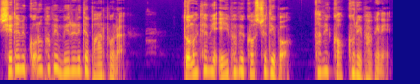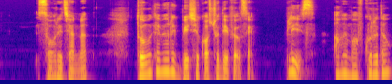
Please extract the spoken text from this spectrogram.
সেটা আমি কোনোভাবে মেনে নিতে পারব না। তোমাকে আমি এইভাবে কষ্ট দিব তা আমি কখনোই ভাবিনি। সরি, জান্নাত। তোমাকে আমি অনেক বেশি কষ্ট দিয়ে ফেলছি। প্লিজ, আমায় মাফ করে দাও।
